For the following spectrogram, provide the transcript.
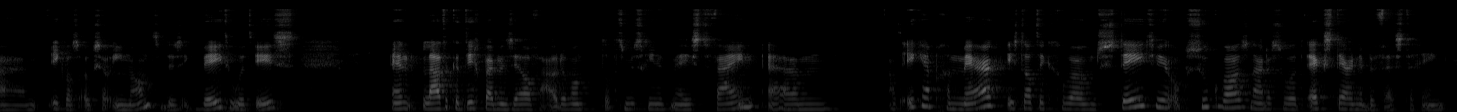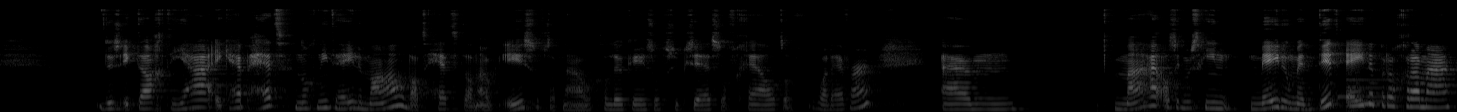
um, ik was ook zo iemand, dus ik weet hoe het is. En laat ik het dicht bij mezelf houden, want dat is misschien het meest fijn. Um, wat ik heb gemerkt is dat ik gewoon steeds weer op zoek was naar een soort externe bevestiging. Dus ik dacht, ja, ik heb het nog niet helemaal, wat het dan ook is. Of dat nou geluk is, of succes, of geld, of whatever. Um, maar als ik misschien meedoe met dit ene programma,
